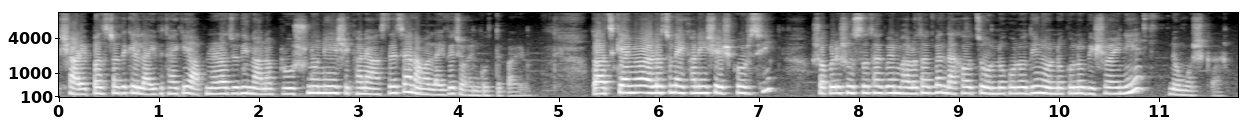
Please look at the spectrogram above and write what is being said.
সাড়ে পাঁচটা থেকে লাইভে থাকি। আপনারা যদি নানা প্রশ্ন নিয়ে সেখানে আসতে চান, আমার লাইভে জয়েন করতে পারেন। তো আজকে আমি আমার আলোচনা এখানেই শেষ করছি। সকলে সুস্থ থাকবেন, ভালো থাকবেন। দেখা হচ্ছে অন্য কোনো দিন, অন্য কোনো বিষয় নিয়ে। নমস্কার।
